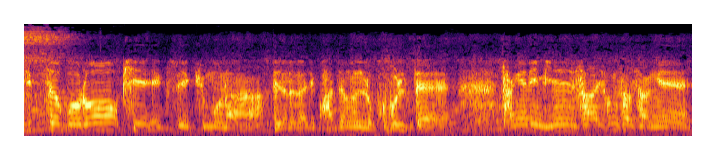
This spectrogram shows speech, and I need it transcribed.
상식적으로 피해 액수의 규모나 여러 가지 과정을 놓고 볼 때 당연히 민사 형사상의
